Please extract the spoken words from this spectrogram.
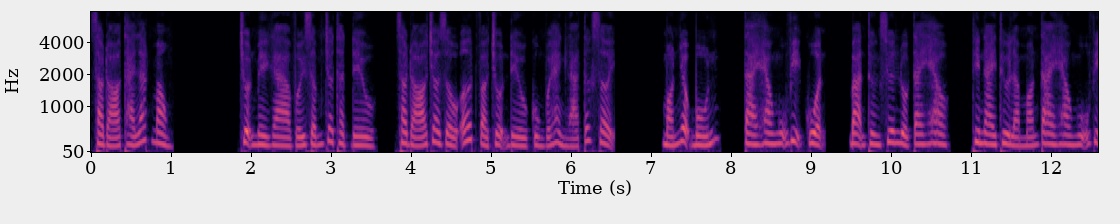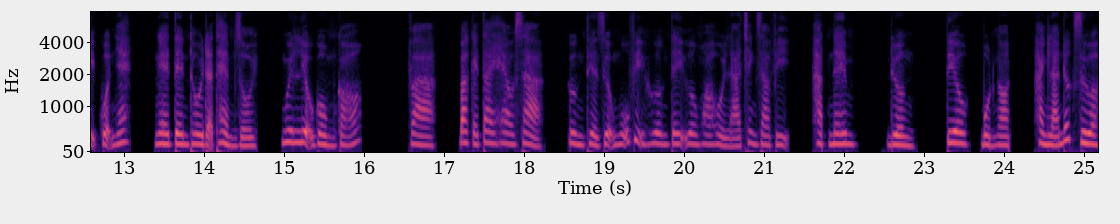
sau đó thái lát mỏng. Trộn mề gà với giấm cho thật đều, sau đó cho dầu ớt vào trộn đều cùng với hành lá tước sợi. Món nhậu 4, tai heo ngũ vị cuộn. Bạn thường xuyên luộc tai heo, thì này thử làm món tai heo ngũ vị cuộn nhé. Nghe tên thôi đã thèm rồi. Nguyên liệu gồm có và ba cái tai heo xả, gừng thìa rượu ngũ vị hương tây ương hoa hồi lá chanh gia vị, hạt nêm, đường, tiêu, bột ngọt, hành lá nước dừa.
